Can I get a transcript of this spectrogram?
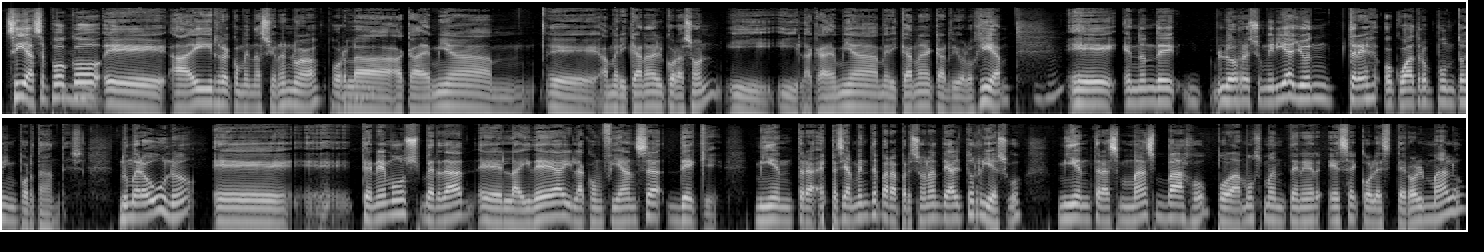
Sí, hace poco eh, hay recomendaciones nuevas por la Academia mm, eh, Americana del Corazón y, y la Academia Americana de Cardiología, eh, en donde lo resumiría yo en tres o cuatro puntos importantes. Número uno, eh, eh, tenemos, ¿verdad?, eh, la idea y la confianza de que mientras, especialmente para personas de alto riesgo, mientras más bajo podamos mantener ese colesterol malo,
